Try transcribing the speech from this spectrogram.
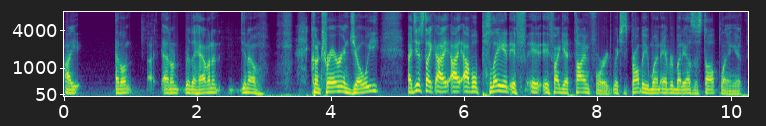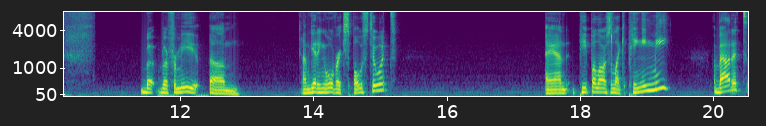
I, I don't, I don't really have it, you know, Contrary and Joey. I just like, I, I, I will play it if, if I get time for it, which is probably when everybody else has stopped playing it. But, but for me, um, I'm getting overexposed to it. And people are also like pinging me about it.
